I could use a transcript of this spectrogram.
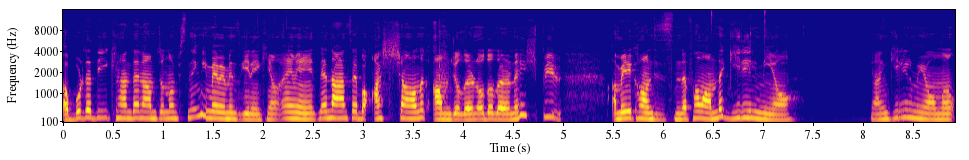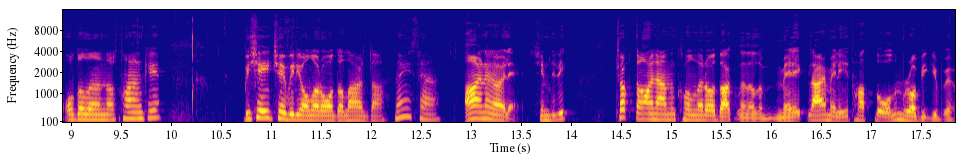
Aa, burada değilken Den amcanın ofisine girmememiz gerekiyor. Evet nedense bu aşağılık amcaların odalarına hiçbir Amerikan dizisinde falan da girilmiyor. Yani girilmiyor onların odalarına. Sanki bir şey çeviriyorlar odalarda. Neyse. Aynen öyle. Şimdilik çok daha önemli konulara odaklanalım. Melekler meleği tatlı oğlum Robbie gibi.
